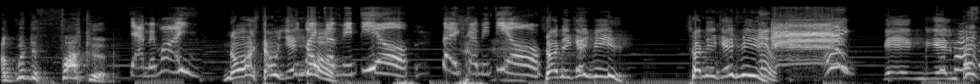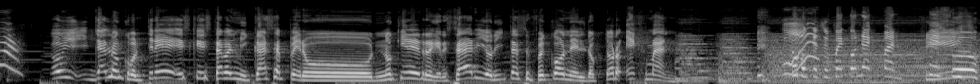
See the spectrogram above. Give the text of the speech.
Ah, What the fuck? Ya me voy. ¡No, está ¡Es huyendo! mi tío! ¡Ay, es mi tío! ¡Sonic, es! ¡Sonic, es el- Oye, ya lo encontré. Es que estaba en mi casa, pero no quiere regresar y ahorita se fue con el doctor Eggman. ¿Cómo que se fue con Eggman? Sí. Eso,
